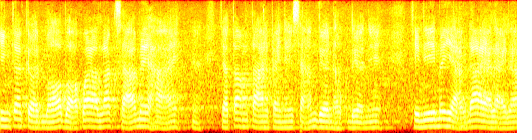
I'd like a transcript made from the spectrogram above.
ยิ่งถ้าเกิดหมอบอกว่ารักษาไม่หาย จะต้องตายไปในสามเดือนหกเดือนนี้ ทีนี้ไม่อยากได้อะไรละ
